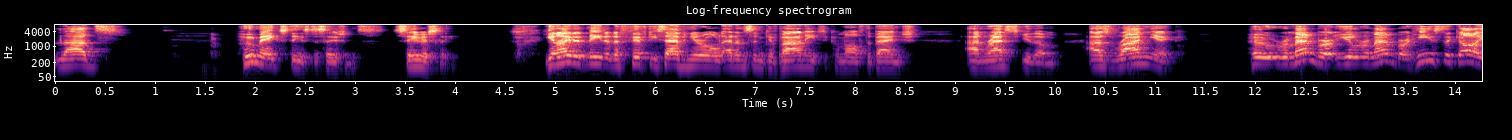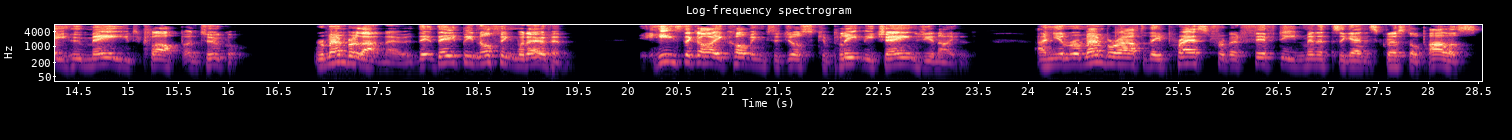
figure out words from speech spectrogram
lads, who makes these decisions? Seriously. United needed a 57 year old Edinson Cavani to come off the bench and rescue them. As Rangnick, who remember, you'll remember, he's the guy who made Klopp and Tuchel. Remember that now. They, they'd be nothing without him he's the guy coming to just completely change United. And you'll remember after they pressed for about 15 minutes against Crystal Palace,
